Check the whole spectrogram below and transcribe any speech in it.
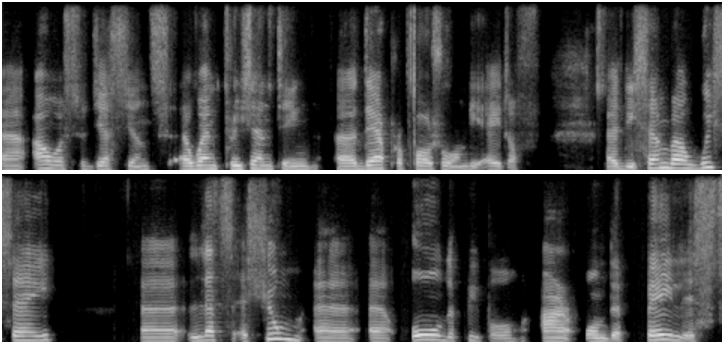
uh, our suggestions uh, when presenting their proposal on the 8th of uh, December, we say, uh, let's assume uh, all the people are on the pay list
